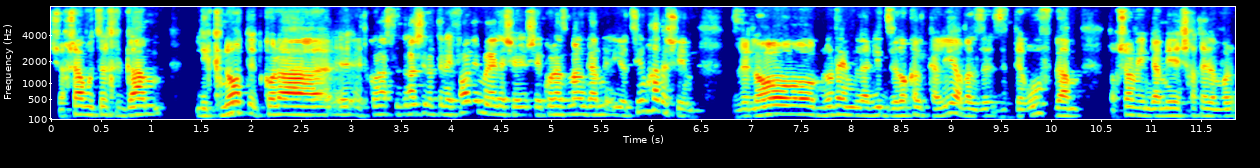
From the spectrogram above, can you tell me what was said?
שעכשיו הוא צריך גם לקנות את כל, ה, את כל הסדרה של הטלפונים האלה, ש, שכל הזמן גם יוצאים חדשים. זה לא, לא יודע אם להגיד זה לא כלכלי, אבל זה, זה טירוף גם, תחשוב אם גם יש לך טלפון,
